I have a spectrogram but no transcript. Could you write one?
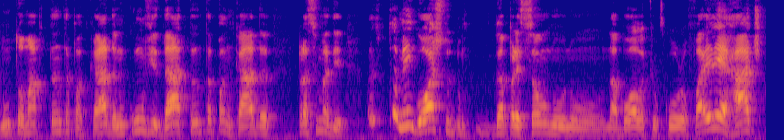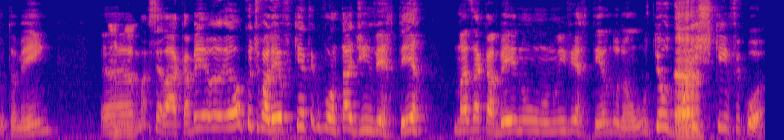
não tomar tanta pancada, não convidar tanta pancada para cima dele. Mas eu também gosto do, da pressão no, no, na bola que o Coral faz. Ele é errático também. É, uhum. Mas sei lá, acabei. Eu, eu, o que eu te falei, eu fiquei até com vontade de inverter, mas acabei não, não invertendo, não. O teu 2, é. quem ficou?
